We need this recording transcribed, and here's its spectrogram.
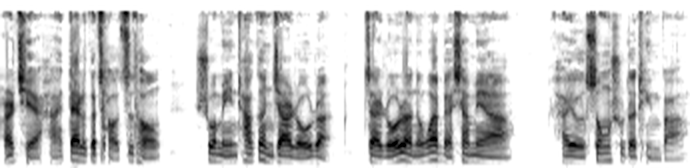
而且还带了个草字头，说明它更加柔软，在柔软的外表下面啊，还有松树的挺拔，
